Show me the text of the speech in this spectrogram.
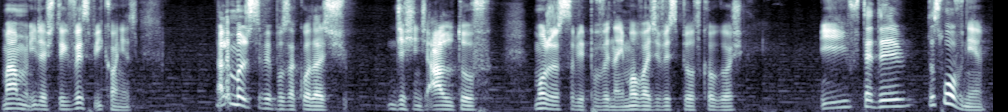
Mam ileś tych wysp i koniec. Ale możesz sobie pozakładać 10 altów, możesz sobie powynajmować wyspy od kogoś i wtedy dosłownie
